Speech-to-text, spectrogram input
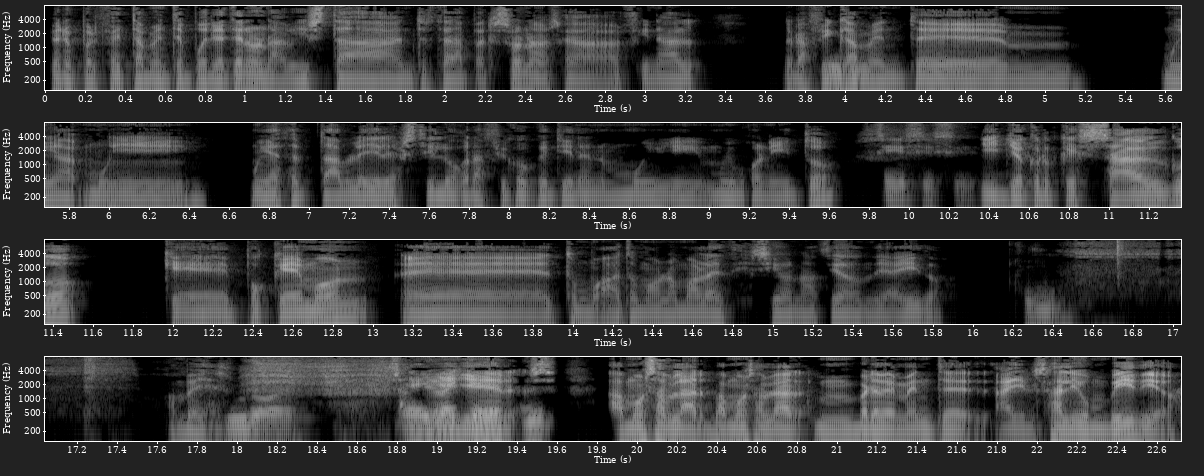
pero perfectamente podría tener una vista en tercera persona. O sea, al final, gráficamente, mm, muy, muy, muy aceptable y el estilo gráfico que tienen muy, muy bonito. Sí, sí, sí. Y yo creo que es algo que Pokémon eh, ha tomado una mala decisión hacia donde ha ido. Hombre, Duro, ¿eh? Eh, que- ayer, vamos a hablar, vamos a hablar brevemente. Ayer salió un vídeo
